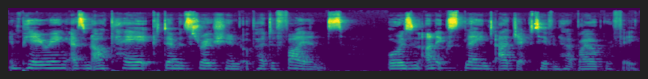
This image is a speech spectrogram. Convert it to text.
appearing as an archaic demonstration of her defiance or as an unexplained adjective in her biography.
